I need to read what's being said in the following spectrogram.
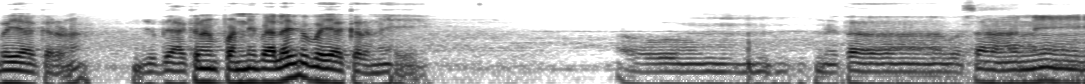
व्याकरण। जो व्याकरण पढ़ने वाला भी व्याकरण है। ओम तवसाने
